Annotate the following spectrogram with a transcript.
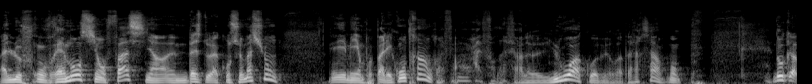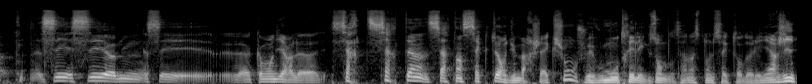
elles le feront vraiment si en face il y a une baisse de la consommation. Mais on peut pas les contraindre. Enfin, il faudrait faire une loi, quoi, mais on va pas faire ça. Bon. Donc c'est c'est c'est comment dire certains certains secteurs du marché action. Je vais vous montrer l'exemple dans un instant du secteur de l'énergie.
